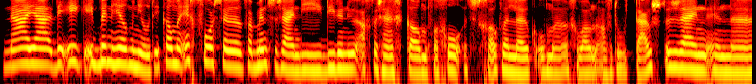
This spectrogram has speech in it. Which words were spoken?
Nou ja, de, ik, ik ben heel benieuwd. Ik kan me echt voorstellen dat er mensen zijn die, die er nu achter zijn gekomen van goh, het is toch ook wel leuk om uh, gewoon af en toe thuis te zijn en uh,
